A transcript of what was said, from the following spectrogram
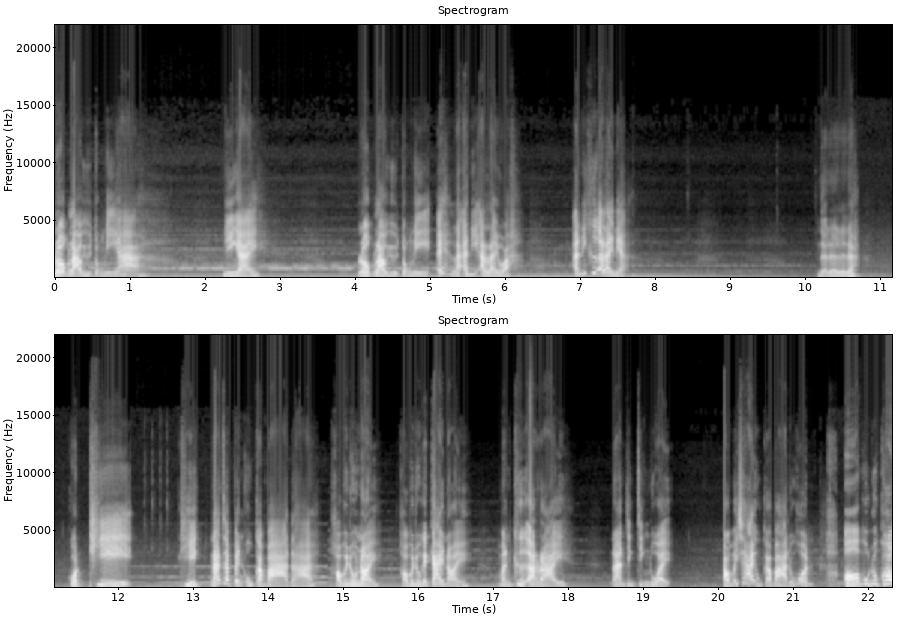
โลกเราอยู่ตรงนี้อะ นี่ไง โลกเราอยู่ตรงนี้ เอ๊ะ แล้วอันนี้อะไรวะ อันนี้คืออะไรเนี่ย เดี๋ยวเดี๋ยวเดี๋ยวกดที่คลิกน่าจะเป็นอุกกาบาตนะคะ เขาไปดูหน่อย เขาไปดูใกล้ๆหน่อย มันคืออะไร นั่นจริง ๆ ด้วย เอาไม่ใช่อุกกาบาตทุกคน อ๋อพวกดูข้อ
